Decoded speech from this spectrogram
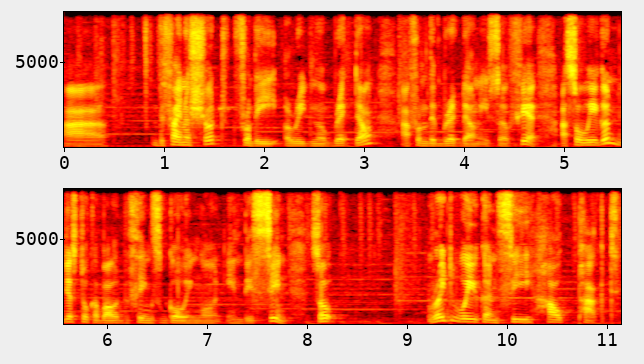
uh, the final shot from the original breakdown uh, from the breakdown itself here. Uh, so we're going to just talk about the things going on in this scene. So right away you can see how packed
